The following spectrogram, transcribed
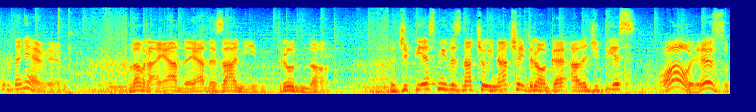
kurde nie wiem. Dobra, jadę, jadę za nim, trudno. GPS mi wyznaczył inaczej drogę, ale GPS... O, Jezu!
